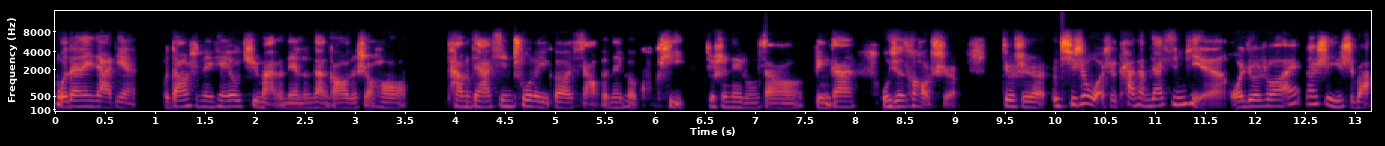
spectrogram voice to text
我在那家店，我当时那天又去买了年轮蛋糕的时候，他们家新出了一个小的那个 cookie。就是那种小饼干，我觉得特好吃。就是其实我是看他们家新品，我就说，哎，那试一试吧。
